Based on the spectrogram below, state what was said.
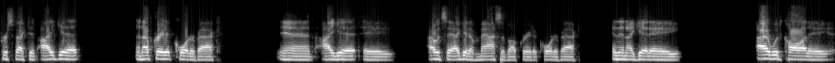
perspective, I get an upgrade at quarterback, and I get a I would say I get a massive upgrade at quarterback, and then I get a I would call it a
